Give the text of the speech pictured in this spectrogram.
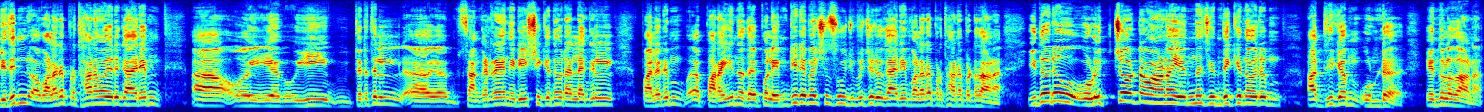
നിതിൻ വളരെ പ്രധാനമായ ഒരു കാര്യം ഈ- ഇത്തരത്തിൽ സംഘടനയെ നിരീക്ഷിക്കുന്നവരല്ലെങ്കിൽ പലരും പറയുന്നത് ഇപ്പോൾ എം ടി രമേശ് സൂചിപ്പിച്ചൊരു കാര്യം വളരെ പ്രധാനപ്പെട്ടതാണ്. ഇതൊരു ഒളിച്ചോട്ടമാണ് എന്ന് ചിന്തിക്കുന്നവരും അധികം ഉണ്ട് എന്നുള്ളതാണ്.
